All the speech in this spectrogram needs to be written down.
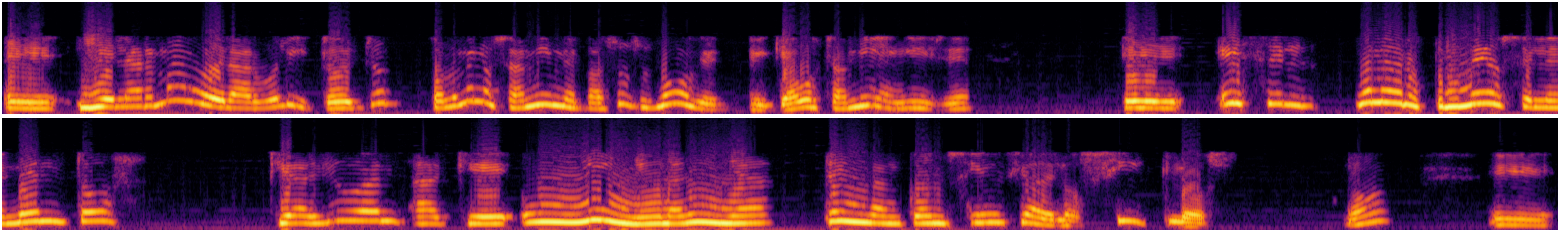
Eh, y el armado del arbolito, yo por lo menos a mí me pasó, supongo que, que a vos también, Guille, eh, es el, uno de los primeros elementos que ayudan a que un niño, una niña, tengan conciencia de los ciclos, ¿no? Eh,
